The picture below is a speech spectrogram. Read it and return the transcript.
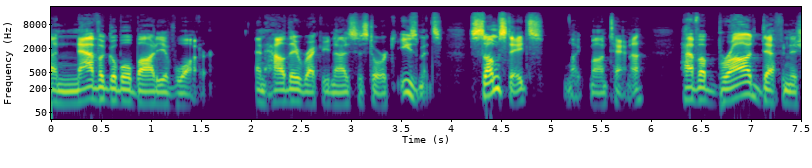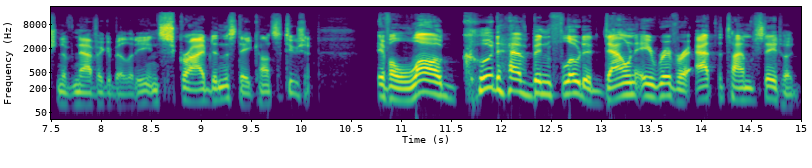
a navigable body of water and how they recognize historic easements. Some states, like Montana, have a broad definition of navigability inscribed in the state constitution. If a log could have been floated down a river at the time of statehood,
